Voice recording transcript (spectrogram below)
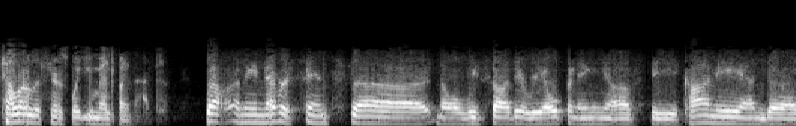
Tell our listeners what you meant by that. Well, I mean, ever since uh, you know we saw the reopening of the economy and uh,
